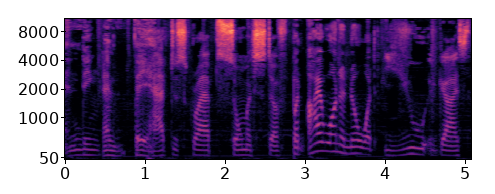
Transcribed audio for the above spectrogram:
ending, and they had to scrap so much stuff. But I want to know what you guys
